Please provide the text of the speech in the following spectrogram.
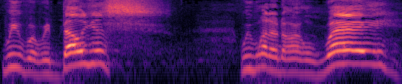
We were rebellious. We wanted our own way.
